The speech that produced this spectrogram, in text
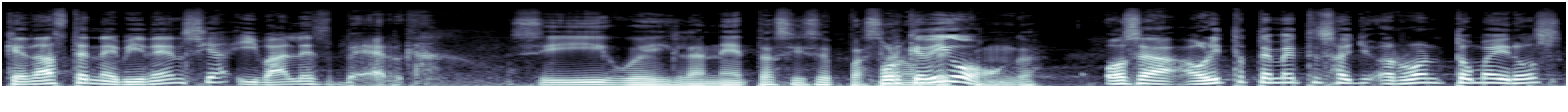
Quedaste en evidencia y vales verga. Sí, güey. La neta sí se pasaron Porque digo, conga. O sea, ahorita te metes a, a Rotten Tomatoes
